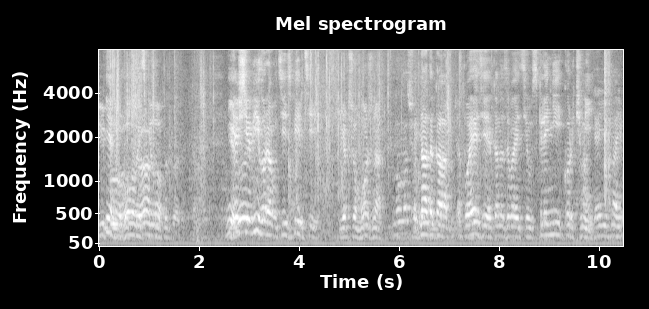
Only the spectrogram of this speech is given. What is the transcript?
і Ні, про ну, голови театр, і так далі. Ні, Є ну, ще в Ігора в цій збірці, якщо можна, Ну, одна така поезія, яка називається У скляній корчмі. Я її знаю.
